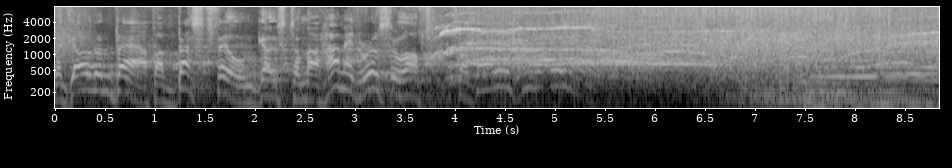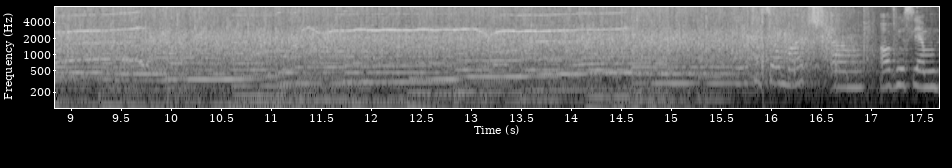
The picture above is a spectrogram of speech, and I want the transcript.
The Golden Bear for Best Film goes to Mohamed Rusulov. Thank you so much. Um, obviously, I'm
